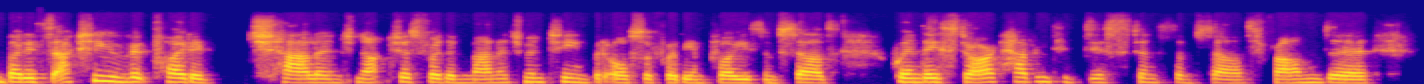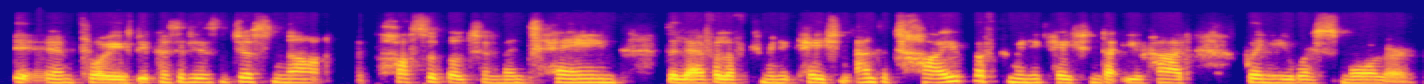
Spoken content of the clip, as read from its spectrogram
But it's actually quite a challenge, not just for the management team, but also for the employees themselves when they start having to distance themselves from the employees because it is just not possible to maintain the level of communication and the type of communication that you had when you were smaller.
